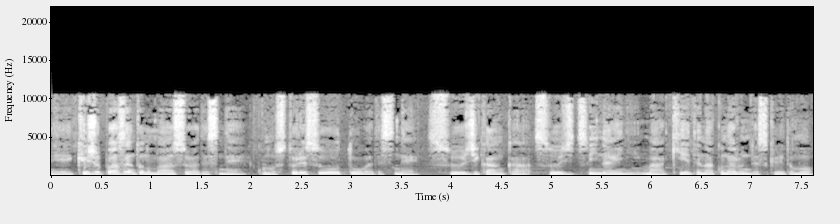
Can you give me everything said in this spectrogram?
えー、90%のマウスはですねこのストレス応答がですね数時間か数日以内に、まあ、消えてなくなるんですけれども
